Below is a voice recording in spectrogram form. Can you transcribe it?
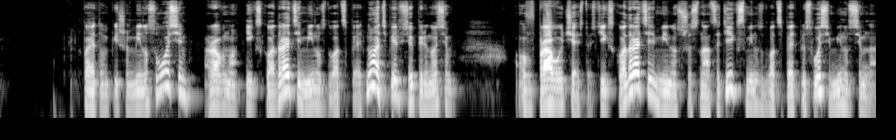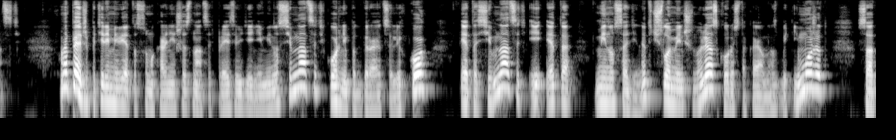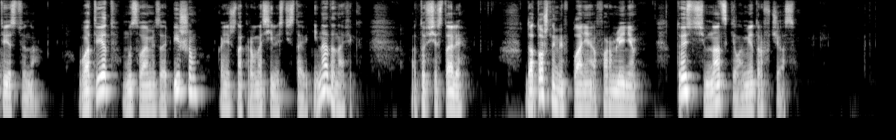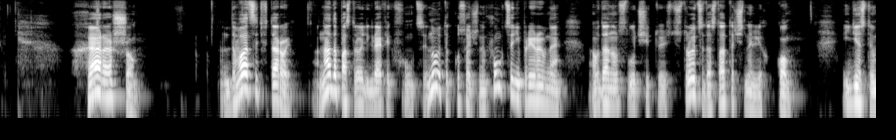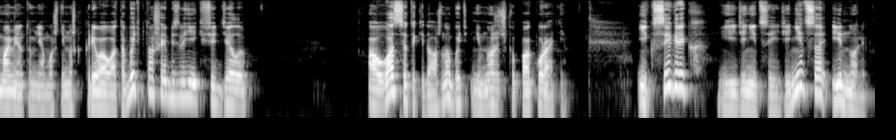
Поэтому пишем минус 8 равно х квадрате минус 25. Ну а теперь все переносим в правую часть. То есть х квадрате минус 16х минус 25 плюс 8 минус 17. Опять же по теореме Вета сумма корней 16 произведение минус 17. Корни подбираются легко. Это 17 и это минус 1. Это число меньше нуля, скорость такая у нас быть не может. Соответственно, в ответ мы с вами запишем, конечно, знак равносильности ставить не надо нафиг, а то все стали дотошными в плане оформления. То есть 17 км в час. Хорошо. 22. Надо построить график функции. Ну, это кусочная функция непрерывная в данном случае. То есть строится достаточно легко. Единственный момент у меня может немножко кривовато быть, потому что я без линейки все делаю а у вас все-таки должно быть немножечко поаккуратнее. x, y, единица, единица и нолик.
